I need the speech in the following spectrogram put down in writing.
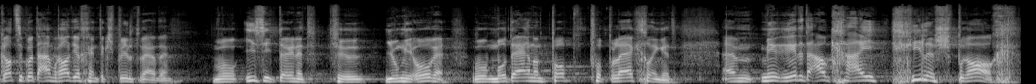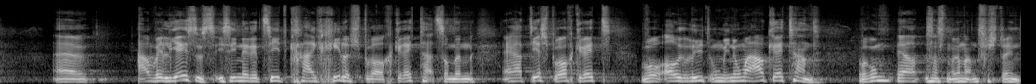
gerade so gut auch im Radio können gespielt werden wo easy tönen für junge Ohren, wo modern und pop populär klingen. Ähm, wir reden auch keine Killensprache. Äh, auch weil Jesus in seiner Zeit keine Killensprache geredet hat, sondern er hat die Sprache geredet, wo alle Leute um ihn herum auch geredet haben. Warum? Ja, dass wir einander verstehen.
